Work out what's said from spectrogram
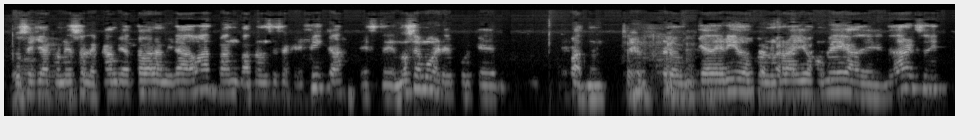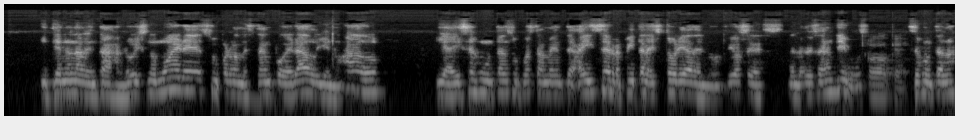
Entonces ya con eso le cambia toda la mirada a Batman, Batman se sacrifica, este, no se muere porque es Batman, pero queda herido con los rayos Omega de, Darkseid y tiene una ventaja, Lois no muere, Superman está empoderado y enojado, y ahí se juntan supuestamente, ahí se repite la historia de los dioses, de los dioses antiguos. Se juntan los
